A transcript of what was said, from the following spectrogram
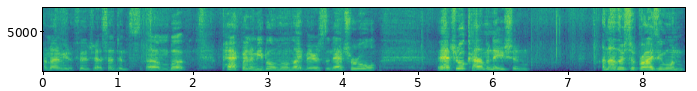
I'm not even gonna finish that sentence. Um, but Pac-Man amiibo and Little Nightmares, the natural, natural combination. Another surprising one.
